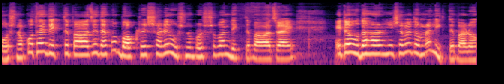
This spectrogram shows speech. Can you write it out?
প্রশ্ন। কোথায় দেখতে পাওয়া যায়? দেখো, বক্রেশ্বরে উষ্ণ প্রস্রবণ দেখতে পাওয়া যায়। এটা উদাহরণ হিসাবে তোমরা লিখতে পারো।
